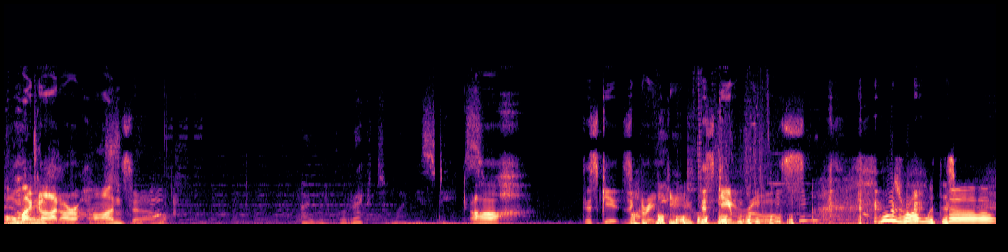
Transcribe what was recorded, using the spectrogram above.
Oh my god, our Hanzo. I will correct my mistakes. Oh, this game is a great oh. game. This game rules. what was wrong with this? Uh,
